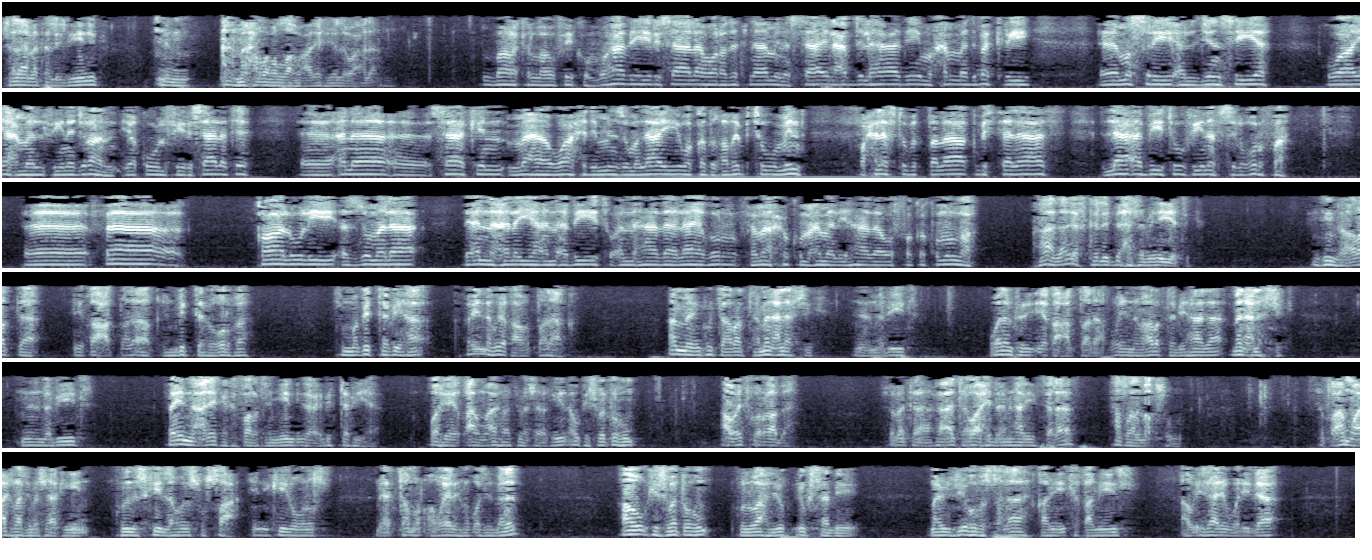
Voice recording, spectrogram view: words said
سلامة لدينك من ما حرم الله عليه جل وعلا. بارك الله فيكم. وهذه رسالة وردتنا من السائل عبد الهادي محمد بكري آه، مصري الجنسية ويعمل في نجران. يقول في رسالته آه، أنا آه، ساكن مع واحد من زملائي وقد غضبت منه وحلفت بالطلاق بالثلاث لا أبيت في نفس الغرفة. فقالوا لي الزملاء بأن علي أن أبيت وأن هذا لا يضر فما حكم عملي هذا؟ وفقكم الله. هذا يختلف بحسب نيتك. إن كنت أردت إيقاع الطلاق إن بت في غرفة ثم بت بها فإنه يقع الطلاق. أما إن كنت أردت منع نفسك من المبيت ولم تريد إيقاع الطلاق وإنما أردت بهذا منع نفسك من المبيت فإن عليك كفارة يمين إذا بت فيها. وهي إطعام عشرة مساكين أو كسوتهم أو عتق رغبة فمتى فعلت واحدة من هذه الثلاث حصل المقصود. إطعام عشرة مساكين كل مسكين له نصف الصاع يعني كيلو ونصف من التمر أو غيره من قوت البلد. أو كسوتهم كل واحد يكسى بما يجزئه في الصلاة كقميص أو إزار ورداء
